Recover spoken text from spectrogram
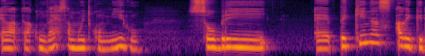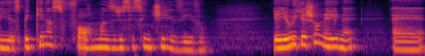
ela, ela conversa muito comigo sobre é, pequenas alegrias, pequenas formas de se sentir vivo. E aí eu me questionei, né? É,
